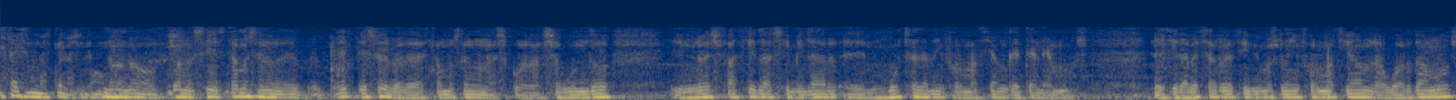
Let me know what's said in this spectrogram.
¿Estáis en una escuela, supongo? No, no. Bueno, sí, estamos en... Eh, eso es verdad, estamos en una escuela. Segundo, no es fácil asimilar eh, mucha de la información que tenemos. Es decir, a veces recibimos la información, la guardamos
